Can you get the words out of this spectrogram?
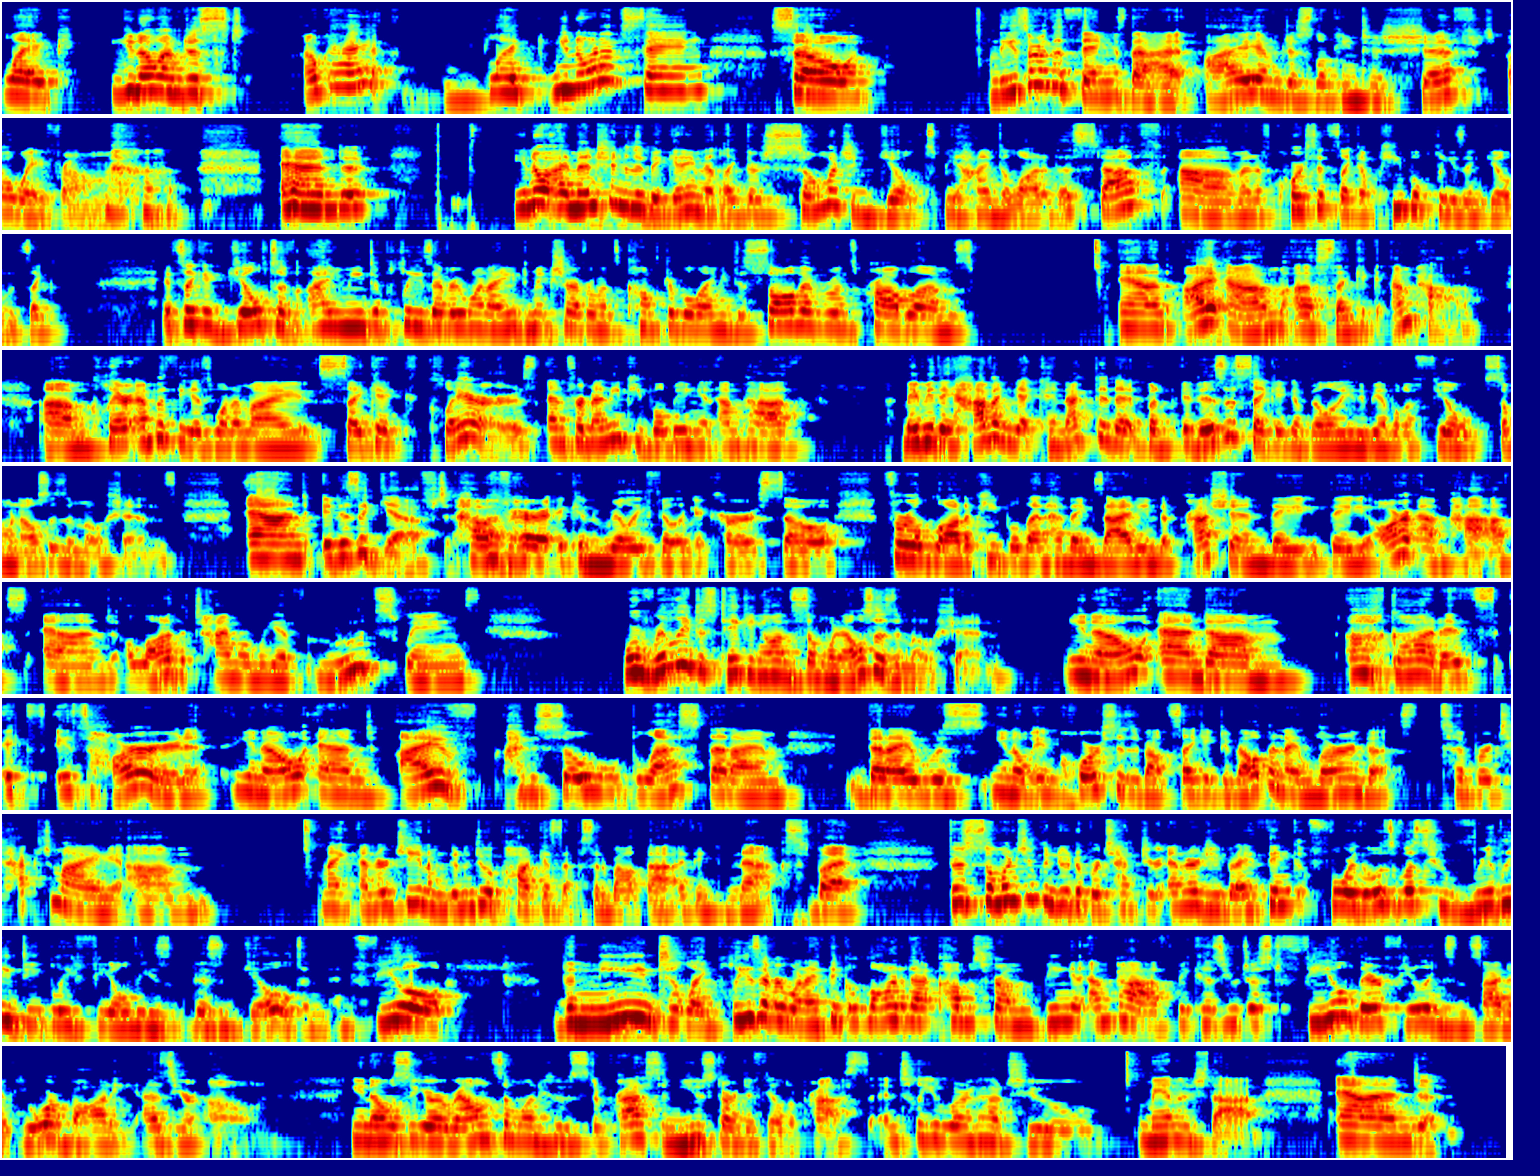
Like, you know, I'm just, okay. Like, you know what I'm saying? So, these are the things that I am just looking to shift away from. and you know, I mentioned in the beginning that like there's so much guilt behind a lot of this stuff. Um, and of course it's like a people pleasing guilt. It's like it's like a guilt of I need to please everyone, I need to make sure everyone's comfortable, I need to solve everyone's problems. And I am a psychic empath. Um, Clairempathy is one of my psychic clairs. And for many people, being an empath maybe they haven't yet connected it, but it is a psychic ability to be able to feel someone else's emotions. And it is a gift. However, it can really feel like a curse. So for a lot of people that have anxiety and depression, they they are empaths. And a lot of the time when we have mood swings, we're really just taking on someone else's emotion, you know? And um oh god it's it's it's hard you know and i've i'm so blessed that i'm that I was, you know, in courses about psychic development, I learned to protect my um, my energy, and I'm going to do a podcast episode about that. I think next, but there's so much you can do to protect your energy. But I think for those of us who really deeply feel these this guilt and, and feel the need to like please everyone, I think a lot of that comes from being an empath because you just feel their feelings inside of your body as your own you know so you're around someone who's depressed and you start to feel depressed until you learn how to manage that. And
